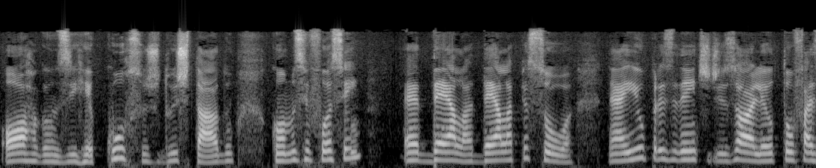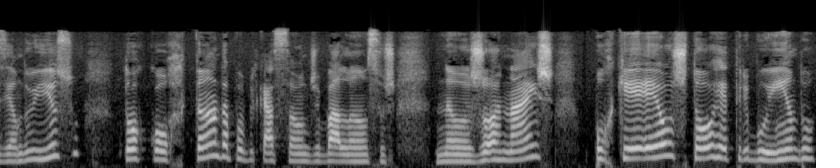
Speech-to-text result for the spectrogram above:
órgãos e recursos do Estado como se fossem é, dela, dela pessoa. Aí o presidente diz: olha, eu estou fazendo isso, estou cortando a publicação de balanços nos jornais, porque eu estou retribuindo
